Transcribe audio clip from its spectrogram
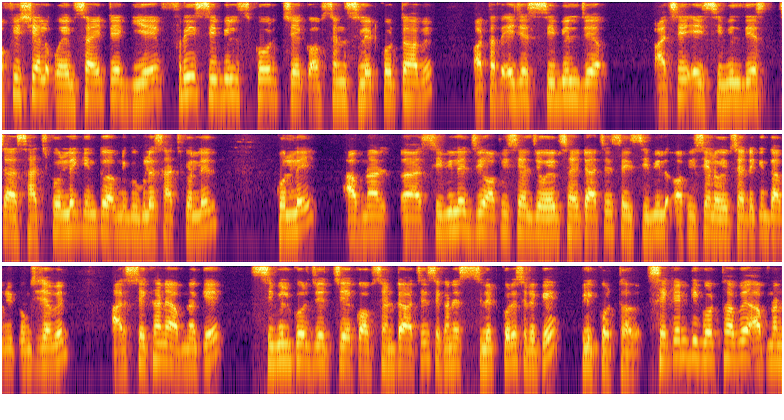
অফিসিয়াল ওয়েবসাইটে গিয়ে free CIBIL score check option select করতে হবে। অর্থাৎ এই যে সিভিল যে আছে, এই সিভিল দিয়ে সার্চ করলে কিন্তু আপনি গুগলে সার্চ করলেন, করলেই আপনার সিভিলের যে অফিসিয়াল যে ওয়েবসাইট আছে, সেই সিভিল অফিসিয়াল ওয়েবসাইটে কিন্তু আপনি পৌঁছে যাবেন। আর সেখানে আপনাকে সিভিল কোর যে চেক অপশনটা আছে, সেখানে সিলেক্ট করে সেটাকে ক্লিক করতে হবে। সেকেন্ড কি করতে হবে? আপনার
